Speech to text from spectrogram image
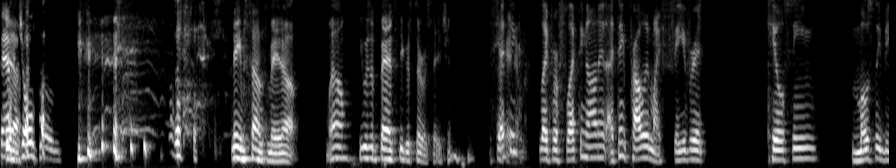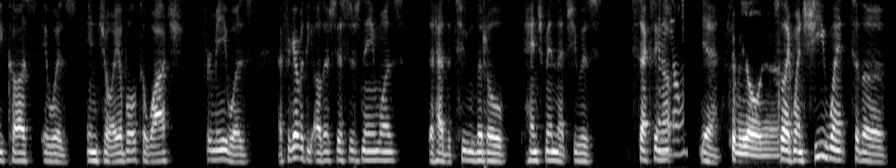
Beth yeah. Goldblum. name sounds made up. Well, he was a bad Secret Service agent. See, I think like reflecting on it, I think probably my favorite kill scene, mostly because it was enjoyable to watch for me, was I forget what the other sister's name was that had the two little henchmen that she was sexing up. Yeah. Camille, yeah. So like when she went to the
